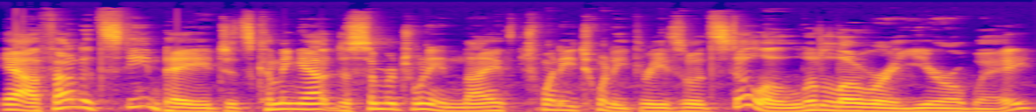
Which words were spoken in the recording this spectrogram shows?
Yeah, I found its Steam page. It's coming out December 29th, 2023, so it's still a little over a year away.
